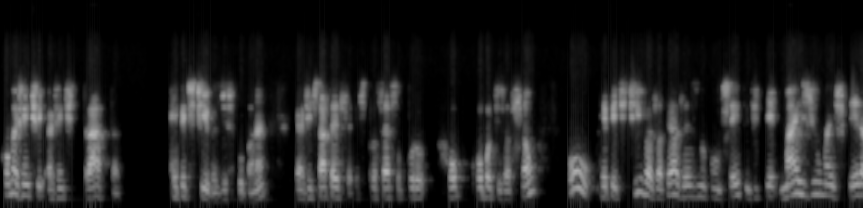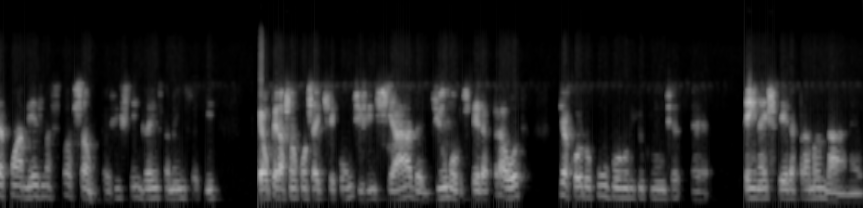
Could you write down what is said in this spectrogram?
Como a gente, a gente trata, repetitivas, desculpa, né? A gente trata esse, esse processo por robotização ou repetitivas, até às vezes no conceito de ter mais de uma esteira com a mesma situação. Então, a gente tem ganhos também nisso aqui. A operação consegue ser contingenciada de uma esteira para outra, de acordo com o volume que o cliente é, tem na esteira para mandar. Né?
